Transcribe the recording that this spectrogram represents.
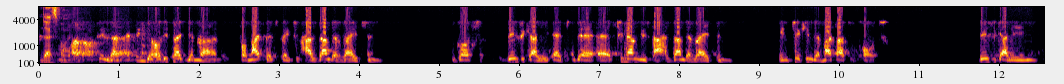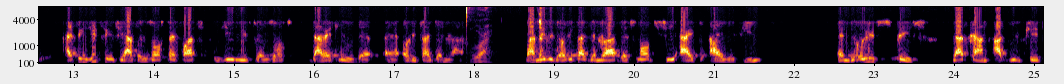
that's fine. One of that I think the Auditor General, from my perspective, has done the right thing because basically uh, the uh, senior minister has done the right thing in taking the matter to court. Basically, I think he thinks he has exhausted what he needs to exhaust directly with the uh, Auditor General. Right. But maybe the Auditor General does not see eye to eye with him. And the only space that can advocate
